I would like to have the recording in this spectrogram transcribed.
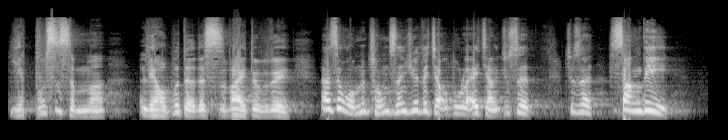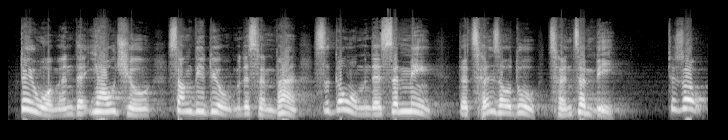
也不是什么了不得的失败，对不对？但是我们从神学的角度来讲，就是就是上帝对我们的要求，上帝对我们的审判是跟我们的生命的成熟度成正比，就说。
